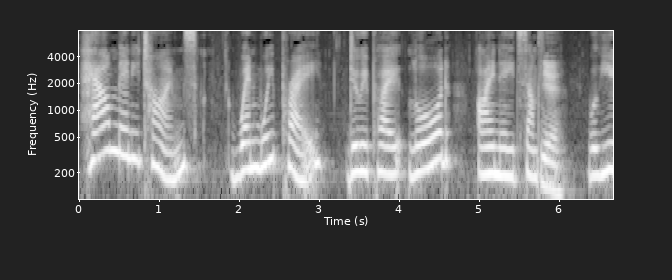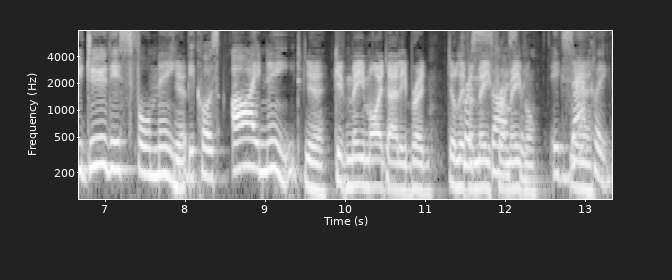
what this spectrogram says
How many times when we pray do we pray, Lord, I need something? Yeah. Will you do this for me? Yep. Because I need. Yeah, give me my daily bread, deliver Precisely. me from evil. Exactly. Yeah.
